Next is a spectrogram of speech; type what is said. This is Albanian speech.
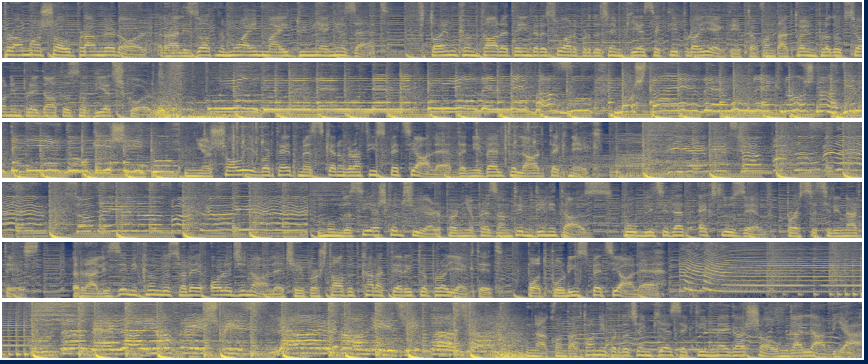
Promo Show pranveror realizohet në muajin maj 2020. Ftojmë këngëtarët e interesuar për të qenë pjesë e këtij projekti, të kontaktojnë produksionin prej datës së 10 shkurt. Një show i vërtetë me skenografi speciale dhe nivel të lartë teknik. Mundësi e shkëlqyer për një prezantim dinjitoz, publicitet ekskluziv për secilin artist. Realizimi i këngës së re origjinale që i përshtatet karakterit të projektit. Potpuri speciale. Kur të del ajo prej shpis, largoni gjithë të gjë. Na kontaktoni për të qenë pjesë e këtij mega show nga Labia.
